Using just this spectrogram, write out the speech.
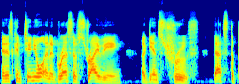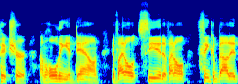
and it's continual and aggressive striving against truth. That's the picture. I'm holding it down. If I don't see it, if I don't think about it,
